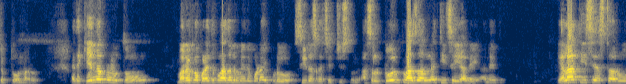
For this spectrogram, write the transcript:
చెప్తూ ఉన్నారు. అయితే కేంద్ర ప్రభుత్వం మరొక ప్రతిపాదన మీద కూడా ఇప్పుడు సీరియస్గా చర్చిస్తుంది. అసలు టోల్ ప్లాజాలనే తీసేయాలి అనేది. ఎలా తీసేస్తారు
